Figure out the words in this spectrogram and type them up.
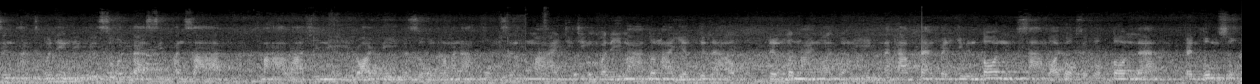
ซึ่งทางสวนเองนี่คือศูนย์80พรรษามหาราชินีร้อยปีกระทรวงคมนาคมซึ่งต้นไม้จริง ๆ วันนี้มาต้นไม้เยอะขึ้นแล้วเดิมต้นไม้น้อยกว่านี้ นะครับแบ่งเป็นยืนต้น 366 ต้น และเป็นพุ่มสูง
